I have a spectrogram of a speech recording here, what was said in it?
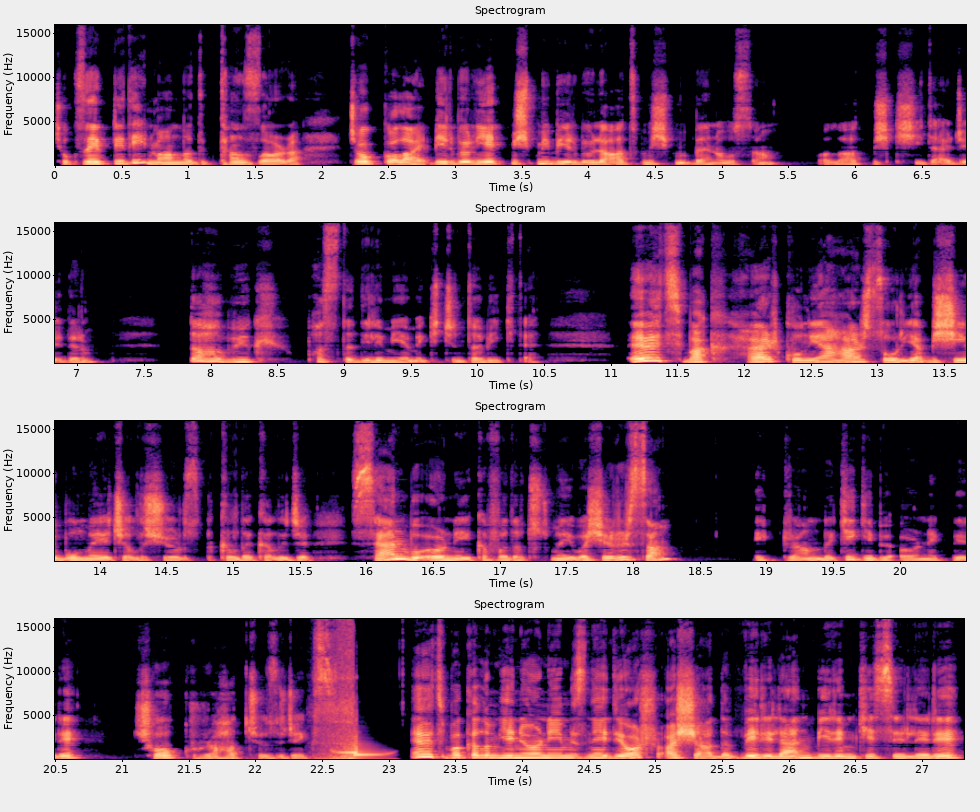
Çok zevkli değil mi anladıktan sonra? Çok kolay. 1 bölü 70 mi 1 bölü 60 mı ben olsam? Vallahi 60 kişiyi tercih ederim. Daha büyük pasta dilimi yemek için tabii ki de. Evet bak her konuya her soruya bir şey bulmaya çalışıyoruz akılda kalıcı. Sen bu örneği kafada tutmayı başarırsan ekrandaki gibi örnekleri çok rahat çözeceksin. Evet bakalım yeni örneğimiz ne diyor? Aşağıda verilen birim kesirleri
